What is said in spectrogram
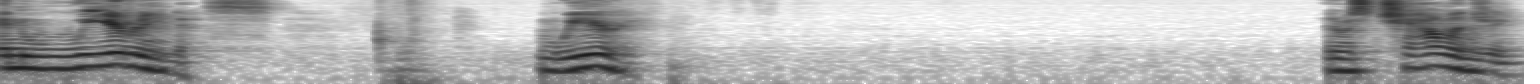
and weariness. weary. And it was challenging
